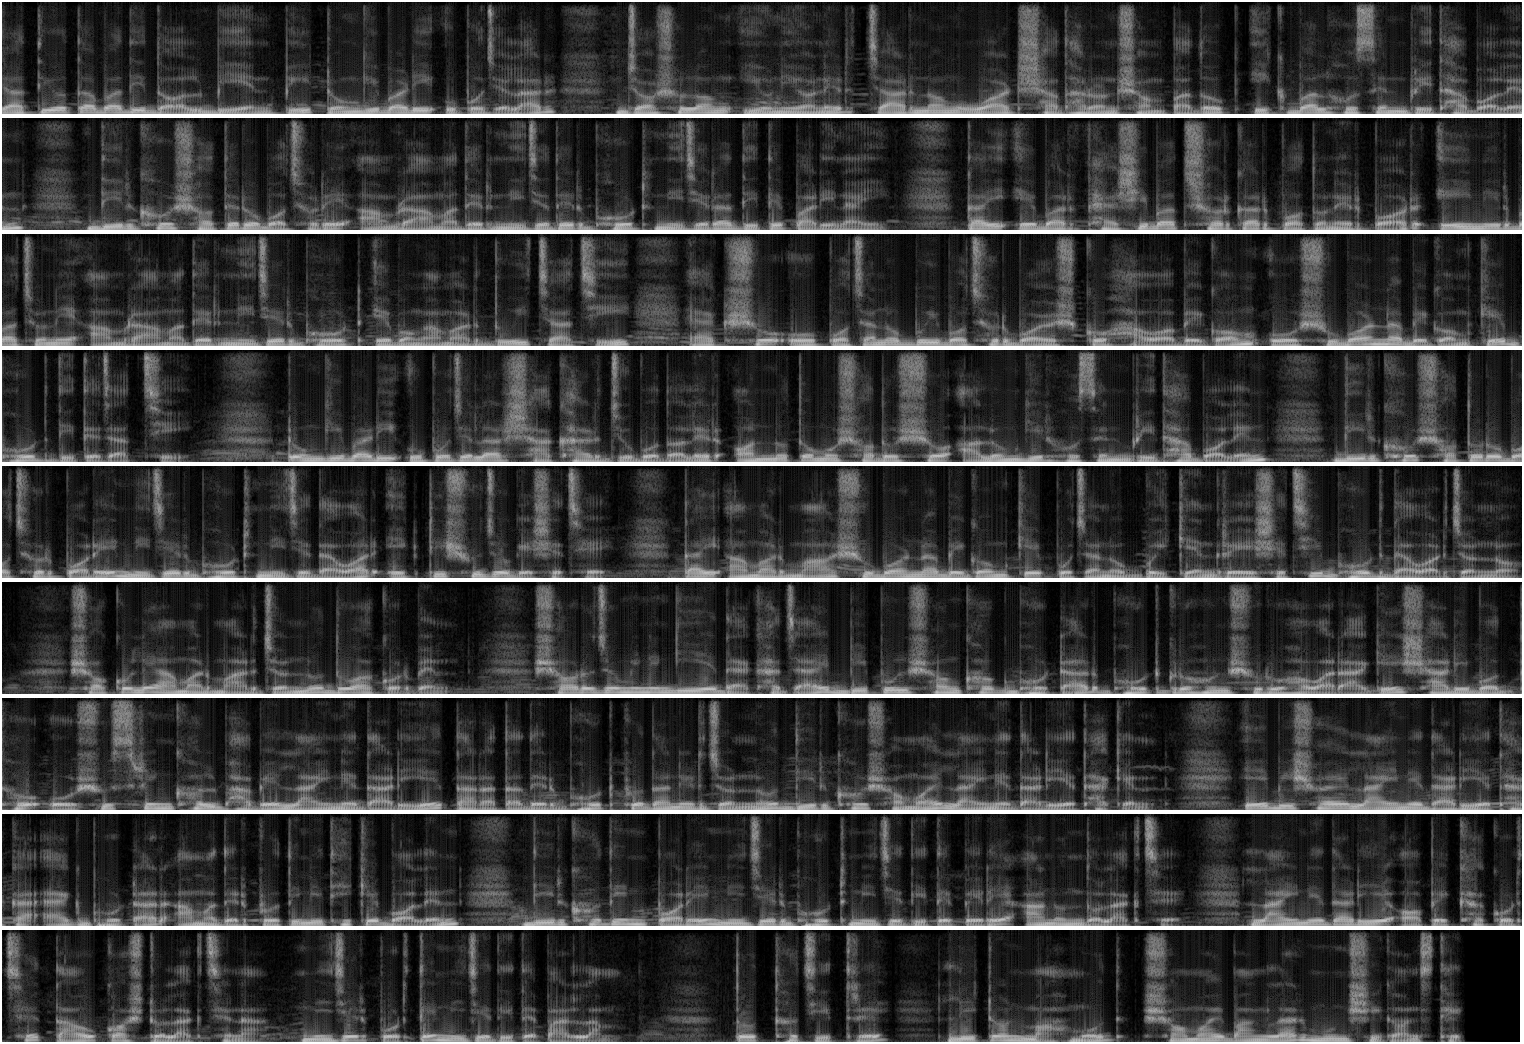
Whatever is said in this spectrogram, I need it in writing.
জাতীয়তাবাদী দল বিএনপি, টঙ্গিবাড়ি উপজেলার যশোলং ইউনিয়নের চার নং ওয়ার্ড সাধারণ সম্পাদক ইকবাল হোসেন বৃথা বলেন, দীর্ঘ সতেরো বছরে আমরা আমাদের নিজেদের ভোট নিজেরা দিতে পারি নাই। তাই এবার ফ্যাসিবাদ সরকার পতনের পর এই নির্বাচনে আমরা আমাদের নিজের ভোট এবং আমার দুই চাচি, একশো ও পঁচানব্বই বছর বয়স্ক হাওয়া বেগম ও সুবর্ণা বেগমকে ভোট দিতে যাচ্ছি। টঙ্গিবাড়ি উপজেলার শাখার যুবদলের অন্যতম সদস্য আলমগীর হোসেন বৃথা বলেন দীর্ঘ সতেরো বছর পরে নিজের ভোট নিজে দেওয়ার একটি সুযোগ এসেছে। তাই আমার মা সুবর্ণা বেগমকে পঁচানব্বই কেন্দ্রে এসেছি ভোট দেওয়ার জন্য। সকলে আমার মার জন্য দোয়া করবেন। সরজমিনে গিয়ে দেখা যায়, বিপুল সংখ্যক ভোটার ভোট গ্রহণ শুরু হওয়ার আগে সারিবদ্ধ ও সুশৃঙ্খলভাবে লাইনে দাঁড়িয়ে তারা তাদের ভোট প্রদানের জন্য দীর্ঘ সময় লাইনে দাঁড়িয়ে থাকেন। এ বিষয়ে লাইনে দাঁড়িয়ে থাকা এক ভোটার আমাদের প্রতিনিধিকে বলেন, দীর্ঘদিন পরে নিজের ভোট নিজে দিতে পেরে আনন্দ লাগছে। লাইনে দাঁড়িয়ে অপেক্ষা করছে তাও কষ্ট লাগছে না। নিজের পড়তে নিজে দিতে পারলাম। তথ্যচিত্রে লিটন মাহমুদ, সময় বাংলার মুন্সীগঞ্জ থেকে।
